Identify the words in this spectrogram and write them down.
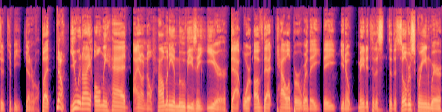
to, to be general. But No. you and I only had, I don't know, how many movies a year that were of that caliber where they, they, you know, made it to the, to the silver screen where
